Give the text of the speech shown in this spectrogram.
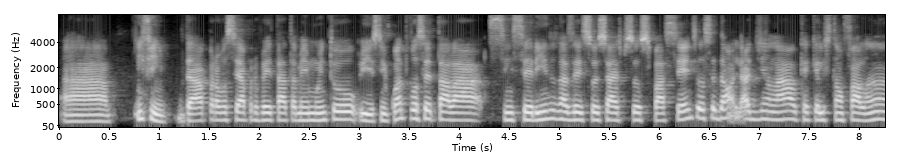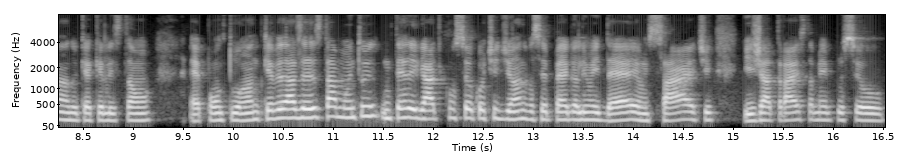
Ah, enfim, dá para você aproveitar também muito isso. Enquanto você está lá se inserindo nas redes sociais para seus pacientes, você dá uma olhadinha lá, o que é que eles estão falando, o que é que eles estão é, pontuando, porque às vezes está muito interligado com o seu cotidiano. Você pega ali uma ideia, um insight e já traz também para o seu,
